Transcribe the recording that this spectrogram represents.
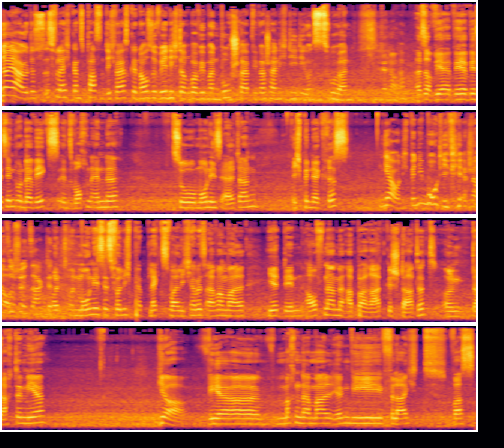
naja, das ist vielleicht ganz passend. Ich weiß genauso wenig darüber, wie man ein Buch schreibt, wie wahrscheinlich die, die uns zuhören. Genau. Also wir, wir, wir sind unterwegs ins Wochenende zu Monis Eltern. Ich bin der Chris. Ja, und ich bin die Moni, wie er Genau. schon so schön sagte. Und, und Moni ist jetzt völlig perplex, weil ich habe jetzt einfach mal hier den Aufnahmeapparat gestartet und dachte mir, ja, wir machen da mal irgendwie vielleicht was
